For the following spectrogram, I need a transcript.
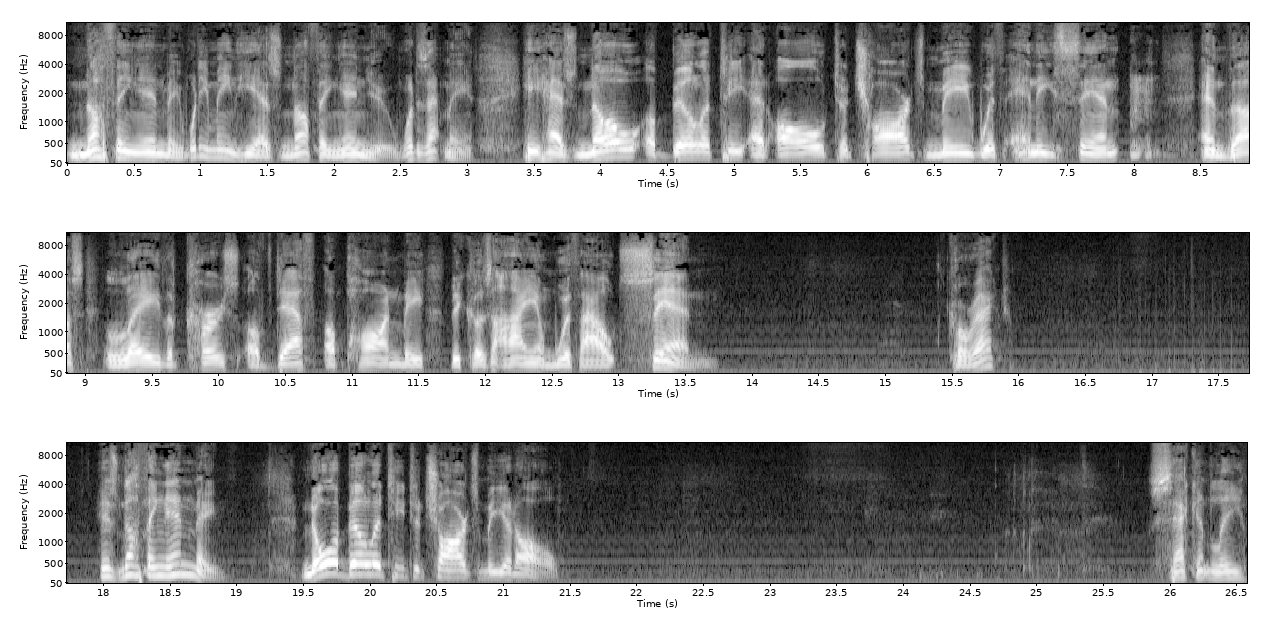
Nothing in me. What do you mean he has nothing in you? What does that mean? He has no ability at all to charge me with any sin and thus lay the curse of death upon me because I am without sin. Correct? There's nothing in me. No ability to charge me at all. Secondly,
